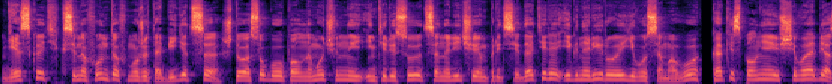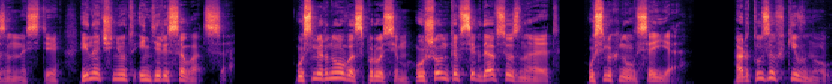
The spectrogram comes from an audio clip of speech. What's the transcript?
Дескать, Ксенофонтов может обидеться, что особо уполномоченный интересуется наличием председателя, игнорируя его самого, как исполняющего обязанности, и начнет интересоваться. «У Смирнова спросим, уж он-то всегда все знает», – усмехнулся я. Артузов кивнул.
